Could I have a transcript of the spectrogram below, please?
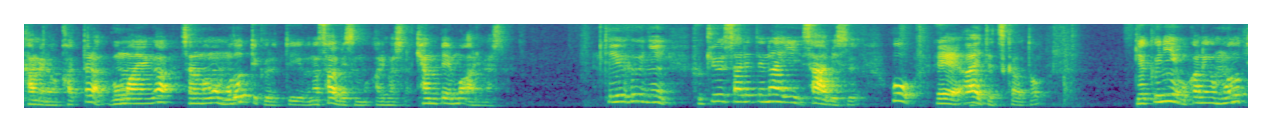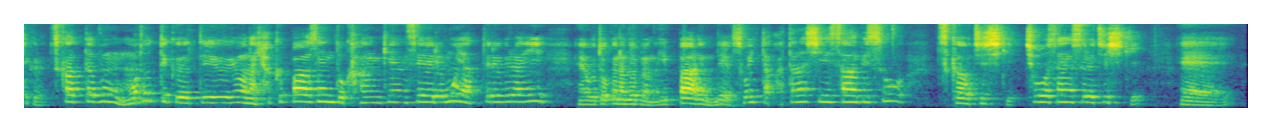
カメラを買ったら5万円がそのまま戻ってくるっていうようなサービスもありました。キャンペーンもありました。っていうふうに普及されてないサービスを、えー、あえて使うと、逆にお金が戻ってくる。使った分戻ってくるっていうような100%還元セールもやってるぐらい、お得な部分がいっぱいあるんで、そういった新しいサービスを使う知識、挑戦する知識、えー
